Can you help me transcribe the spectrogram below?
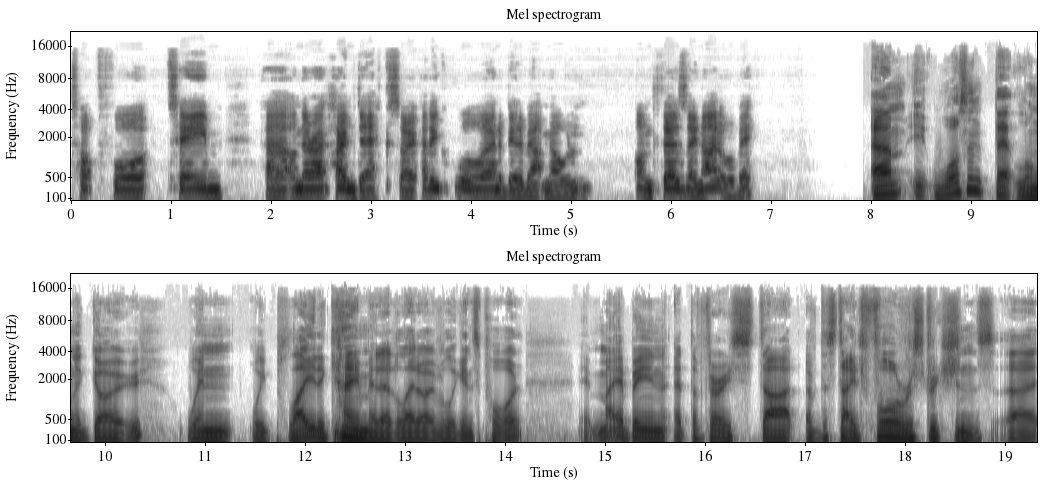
top four team uh, on their home deck. So I think we'll learn a bit about Melbourne on Thursday night. It will be. Um, it wasn't that long ago when we played a game at Adelaide Oval against Port. It may have been at the very start of the stage four restrictions uh,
